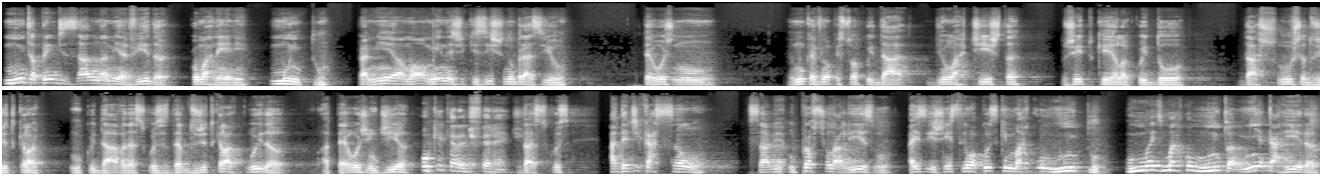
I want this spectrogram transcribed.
muito aprendizado na minha vida com Marlene. Muito. Para mim é a maior manager que existe no Brasil. Até hoje não, eu nunca vi uma pessoa cuidar de um artista do jeito que ela cuidou da Xuxa, do jeito que ela cuidava das coisas dela, do jeito que ela cuida até hoje em dia. O que, que era diferente? Das coisas. A dedicação, sabe? O profissionalismo, a exigência. Tem uma coisa que marcou muito, mas marcou muito a minha carreira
